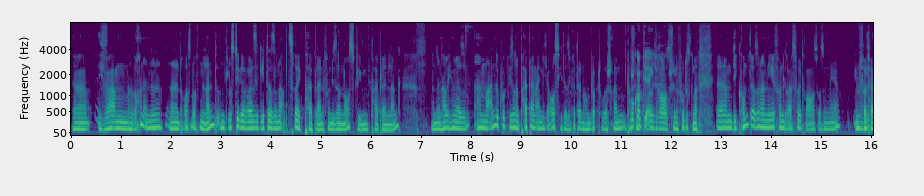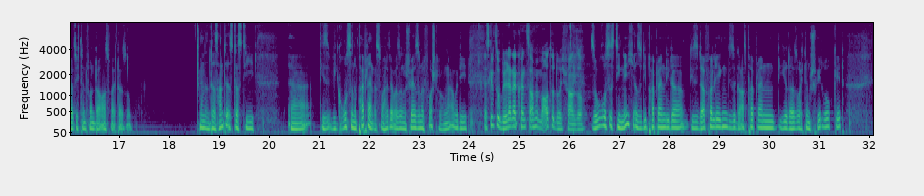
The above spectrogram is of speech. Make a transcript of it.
Äh, ich war am Wochenende äh, draußen auf dem Land und lustigerweise geht da so eine Abzweig-Pipeline von dieser Nord Stream Pipeline lang. Und dann habe ich mir so äh, mal angeguckt, wie so eine Pipeline eigentlich aussieht. Also ich werde da noch einen Blog drüber schreiben. Wo kommt die eigentlich raus? schöne Fotos gemacht. Ähm, die kommt da so in der Nähe von Greifswald raus, aus dem Meer, und Mhm. verteilt sich dann von da aus weiter so. Und das Interessante ist, dass die, äh, diese, wie groß so eine Pipeline ist. Man hat ja aber so eine schwer so eine Vorstellung, ne? aber die, Es gibt so Bilder, da könntest du auch mit dem Auto durchfahren, so. so groß ist die nicht. Also die Pipeline, die da, die sie da verlegen, diese Gaspipeline, die da so Richtung Schwede hochgeht,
